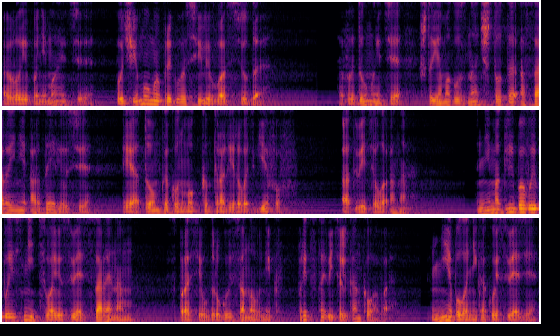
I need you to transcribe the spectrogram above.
«Вы понимаете, почему мы пригласили вас сюда?» «Вы думаете, что я могу знать что-то о Сарене Артериусе и о том, как он мог контролировать гефов?» – ответила она. «Не могли бы вы пояснить свою связь с Сареном?» – спросил другой сановник, представитель Конклава. «Не было никакой связи»,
